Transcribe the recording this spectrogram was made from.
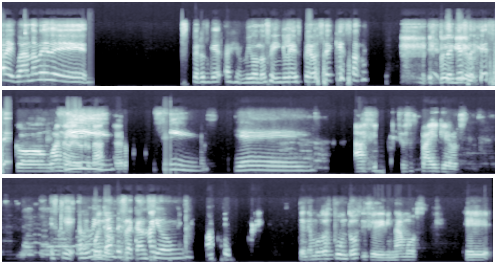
Ay, guándame de pero es que, ay, amigo, no sé inglés, pero sé que son. Estoy sé con Juana, sí, ¿verdad? Sí, yay. Así es, Spy Girls. Es que a mí me encanta esa canción. Tenemos dos puntos y si adivinamos, eh,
